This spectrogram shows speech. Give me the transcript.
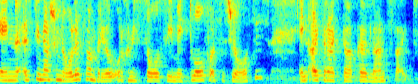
en is die nasionale sambreel organisasie met 12 assosiasies en uitreiktakke landwyd.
